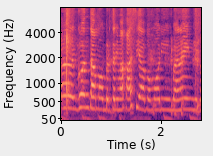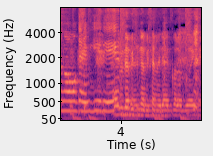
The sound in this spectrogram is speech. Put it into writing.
Eh, gue entah mau berterima kasih apa mau dimanain gitu ngomong kayak begini. Lu udah bisa nggak bisa bedain kalau gue ini.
